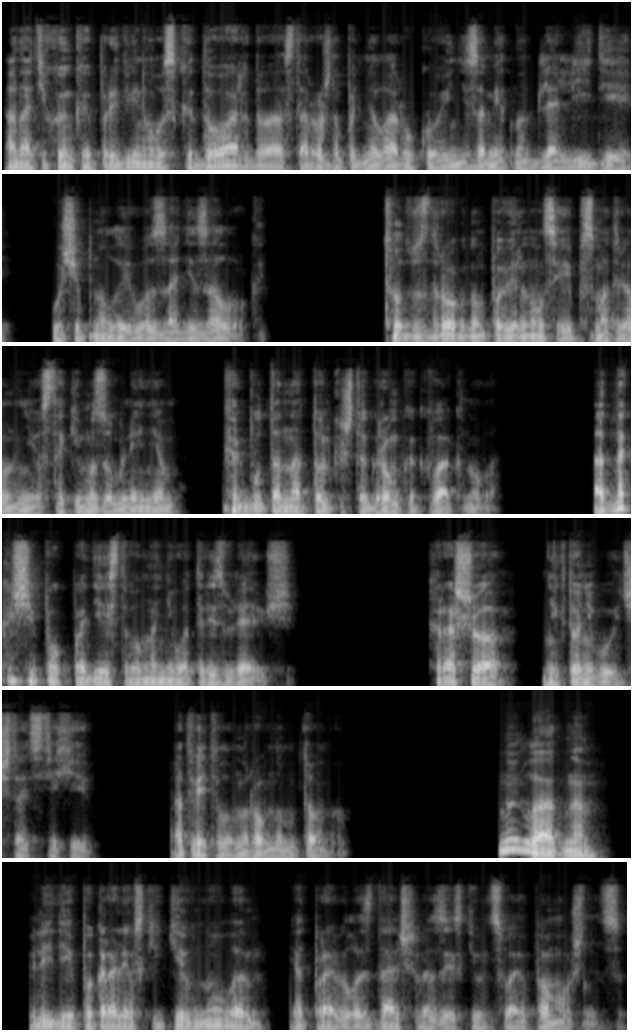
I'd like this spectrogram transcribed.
Она тихонько придвинулась к Эдуарду, осторожно подняла руку и незаметно для Лидии ущипнула его сзади за локоть. Тот вздрогнул, повернулся и посмотрел на нее с таким изумлением, как будто она только что громко квакнула. Однако щипок подействовал на него отрезвляюще. «Хорошо, никто не будет читать стихи», — ответил он ровным тоном. «Ну и ладно», Лидия по-королевски кивнула и отправилась дальше разыскивать свою помощницу.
